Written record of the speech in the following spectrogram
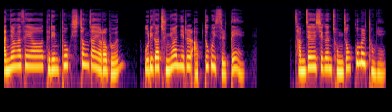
안녕하세요. 드림톡 시청자 여러분. 우리가 중요한 일을 앞두고 있을 때 잠재의식은 종종 꿈을 통해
